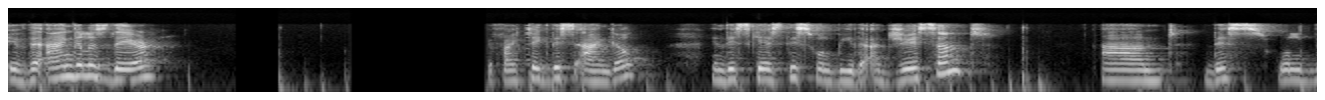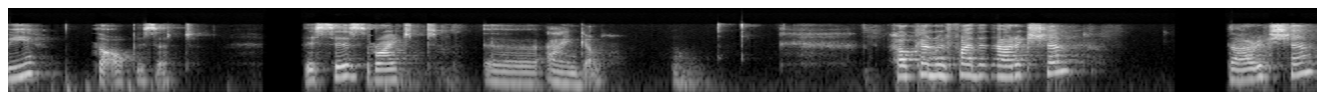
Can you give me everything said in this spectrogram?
if the angle is there, if I take this angle, in this case, this will be the adjacent and this will be the opposite. This is right uh, angle. How can we find the direction? Direction,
